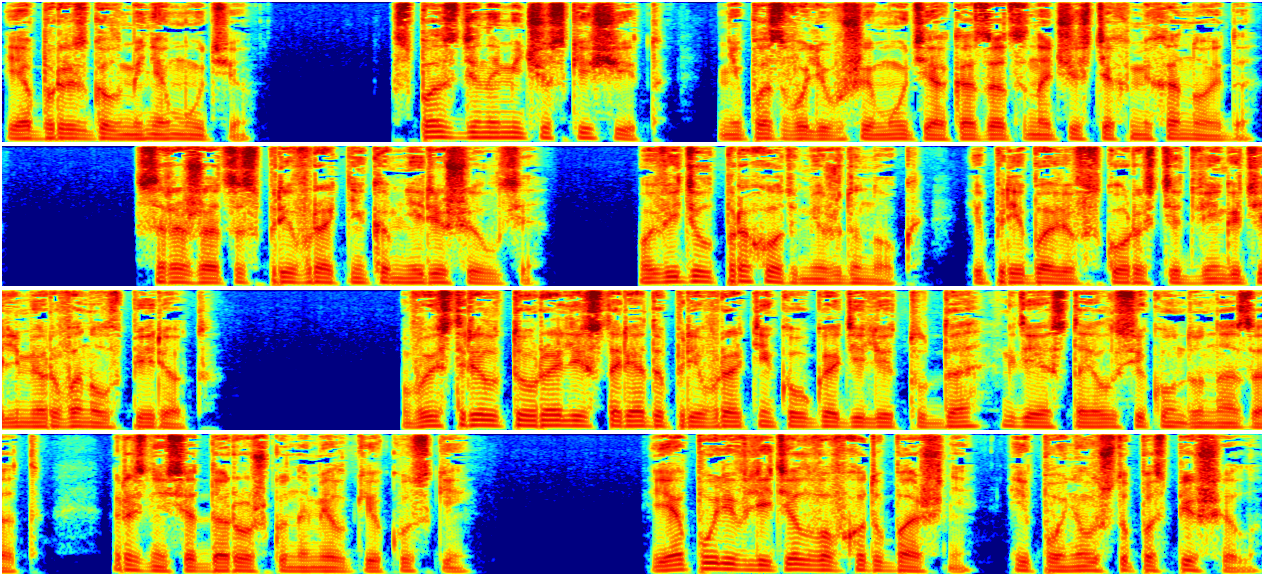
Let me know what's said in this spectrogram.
и обрызгал меня мутью. Спас динамический щит, не позволивший Мути оказаться на частях механоида. Сражаться с привратником не решился. Увидел проход между ног и, прибавив скорости, двигателями рванул вперед. Выстрелы турели снаряда привратника угодили туда, где я стоял секунду назад, разнеся дорожку на мелкие куски. Я пулей влетел во вход башни и понял, что поспешил.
